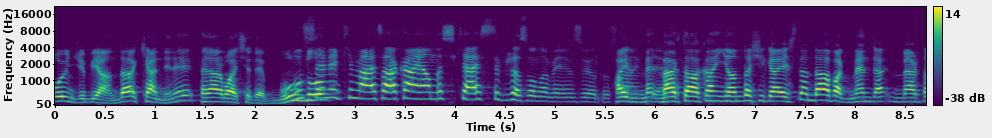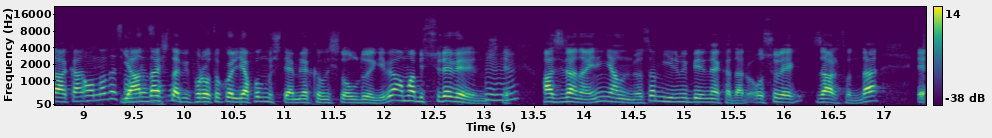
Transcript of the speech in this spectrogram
oyuncu bir anda kendini Fenerbahçe'de Bu buldu. seneki Mert Hakan yanlış hikayesi biraz ona benziyordu Hayır sanki. Me- Mert Hakan yandaş hikayesinden daha farklı. Mert Hakan Onda da yandaşla bir protokol yapılmıştı Emre Kılıçlı olduğu gibi ama bir süre verilmişti. Haziran ayının yanılmıyorsam 21'ine kadar o süre zarfında e,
